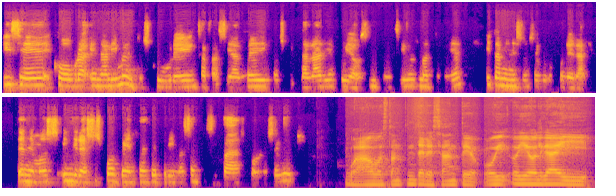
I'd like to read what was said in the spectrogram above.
y se cobra en alimentos. Cubre incapacidad médica, hospitalaria, cuidados intensivos, material y también es un seguro funerario. Tenemos ingresos por ventas de primas anticipadas por los seguros. Wow, bastante interesante. Oye, oye Olga, ¿y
